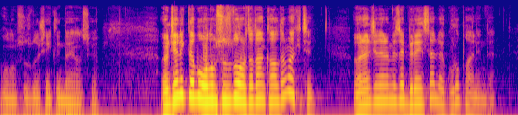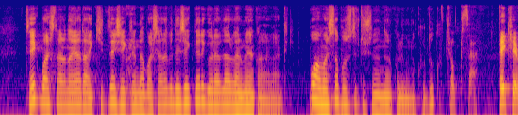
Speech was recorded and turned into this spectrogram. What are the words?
olumsuzluğu şeklinde yansıyor. Öncelikle bu olumsuzluğu ortadan kaldırmak için öğrencilerimize bireysel ve grup halinde tek başlarına ya da kitle şeklinde başarabilecekleri görevler vermeye karar verdik. Bu amaçla Pozitif Düşünenler Kulübü'nü kurduk. Çok güzel. Peki.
